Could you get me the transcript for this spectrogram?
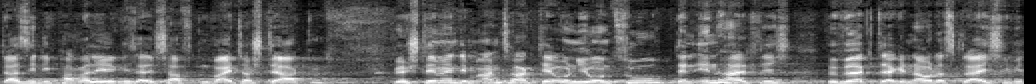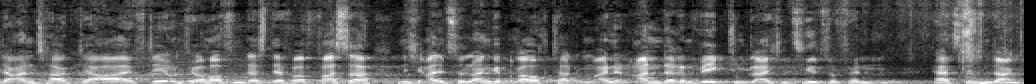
da sie die Parallelgesellschaften weiter stärken. Wir stimmen dem Antrag der Union zu, denn inhaltlich bewirkt er genau das Gleiche wie der Antrag der AfD. Und wir hoffen, dass der Verfasser nicht allzu lange gebraucht hat, um einen anderen Weg zum gleichen Ziel zu finden. Herzlichen Dank.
